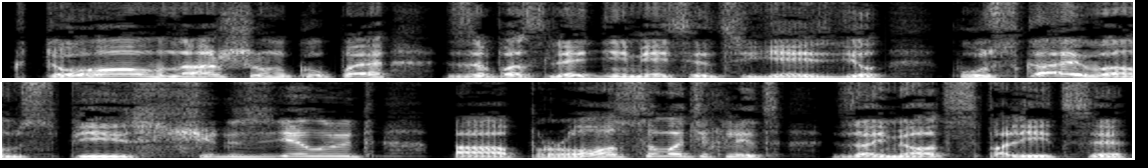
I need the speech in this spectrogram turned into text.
кто в нашем купе за последний месяц ездил. Пускай вам списочек сделают, а опросом этих лиц займется полиция.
